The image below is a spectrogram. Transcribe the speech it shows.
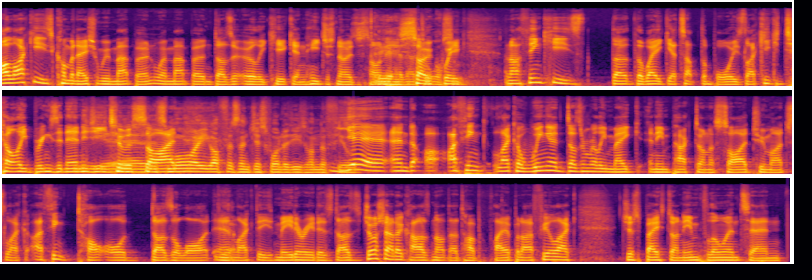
I like his combination with Matt Burton, when Matt Burton does an early kick and he just knows it's on. Yeah, he's so awesome. quick, and I think he's the the way he gets up the boys. Like you can tell he brings an energy to Yeah, his there's side. more he offers than just what it is on the field. Yeah, and I I think like a winger doesn't really make an impact on a side too much. Like I think Todd does a lot, and Yeah. like these meter eaters does. Josh Addo-Carr's not that type of player, but I feel like just based on influence and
